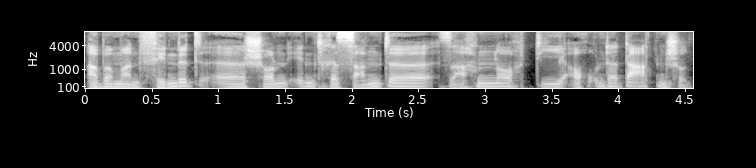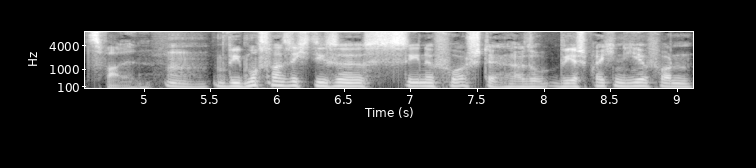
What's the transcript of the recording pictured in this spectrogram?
aber man findet äh, schon interessante Sachen noch, die auch unter Datenschutz fallen. Hm. Wie muss man sich diese Szene vorstellen? Also wir sprechen hier von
